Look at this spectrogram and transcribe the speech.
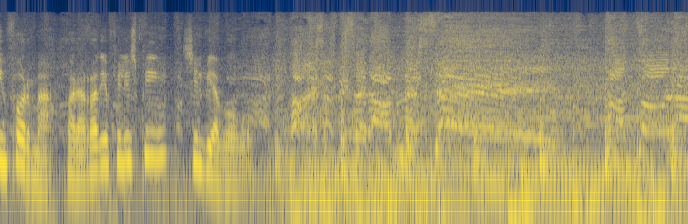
Informa para Radio Filispín, Silvia Bogo. A esos miserables, sí. Agora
